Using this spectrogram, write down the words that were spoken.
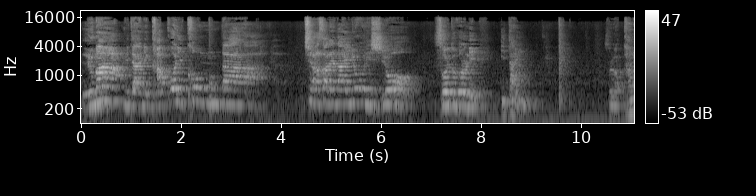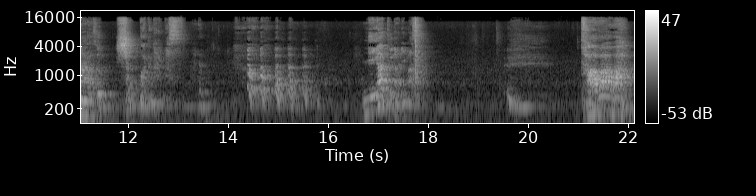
て沼みたいに囲い込んだ散らされないようにしよう。そういうところにいたい。それは必ずしょっぱくなります。苦くなります。川は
